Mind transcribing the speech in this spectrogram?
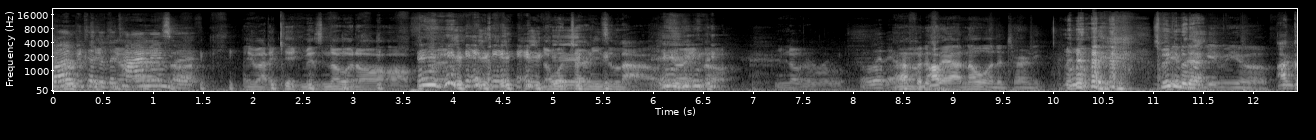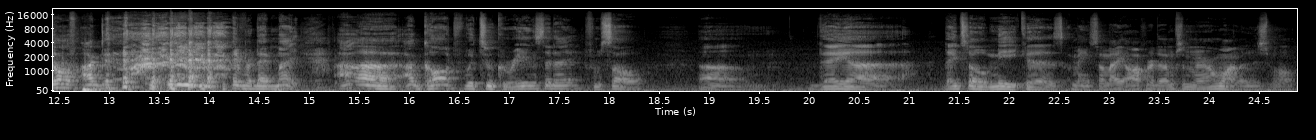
one because of the timing, but out. They about to kick Miss Know It All off. no attorneys allowed. You already know. You know the rule. whatever. I'm finna Um, say I know an attorney. Speaking of that, get me up. I golf. I for that mic. I uh, I golfed with two Koreans today from Seoul. Um, they uh, they told me because I mean somebody offered them some marijuana to smoke,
